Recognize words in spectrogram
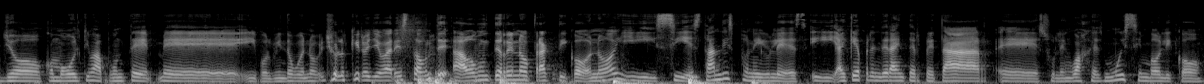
yo como último apunte, me- y volviendo, bueno, yo lo quiero llevar esto a un, te- a un terreno práctico, ¿no? Y sí, están disponibles y hay que aprender a interpretar, eh, su lenguaje es muy simbólico.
